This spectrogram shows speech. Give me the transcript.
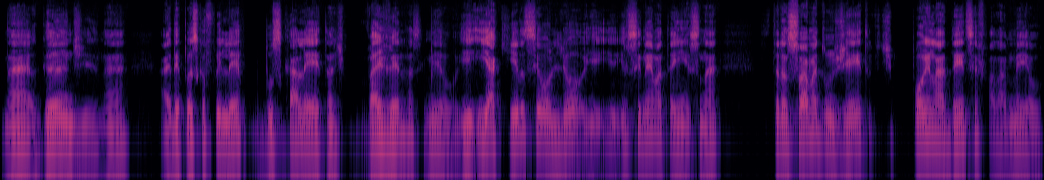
né? Gandhi, né? Aí depois que eu fui ler, buscar ler. Então, a gente vai vendo assim, meu. E, e aquilo você olhou, e, e, o cinema tem isso, né? Transforma de um jeito que te põe lá dentro e você fala, meu,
